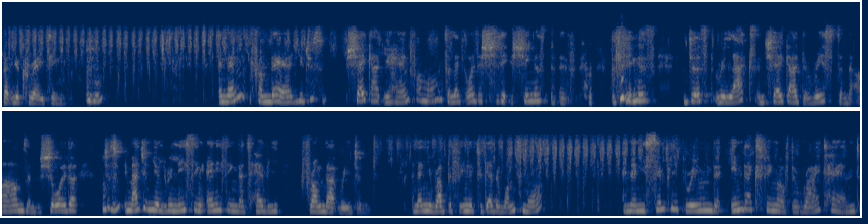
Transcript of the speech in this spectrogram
that you're creating. Mhm. And then from there, you just shake out your hand for a moment. So let all the sh- shingers, uh, the fingers just relax and shake out the wrists and the arms and the shoulder. Just mm-hmm. imagine you're releasing anything that's heavy from that region. And then you rub the finger together once more. And then you simply bring the index finger of the right hand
